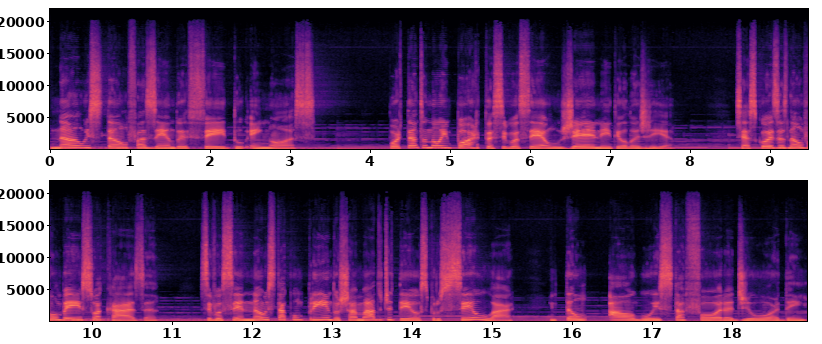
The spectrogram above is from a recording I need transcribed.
não estão fazendo efeito em nós. Portanto, não importa se você é um gênio em teologia. Se as coisas não vão bem em sua casa, se você não está cumprindo o chamado de Deus para o seu lar, então algo está fora de ordem.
